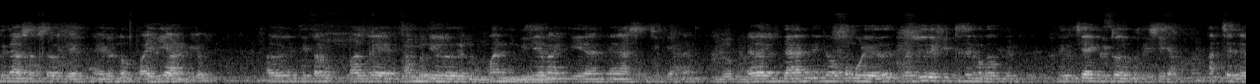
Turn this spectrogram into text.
ദിനാശംസകൾ നേരുന്നു. വൈകിയാണെങ്കിലും അത് ഈ ചിത്രം വളരെ സമ്മതിയുള്ള ഒരു വൻ വിജയമായി തീരാൻ ഞാൻ ആശംസിക്കുകയാണ്. ഏതായാലും ഡാനിന്റെ ഒപ്പം കൂടിയത് വലിയൊരു ഹിറ്റ് സിനിമ തീർച്ചയായും കിട്ടുമെന്ന് പ്രതീക്ഷിക്കാം. അച്ഛന്റെ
